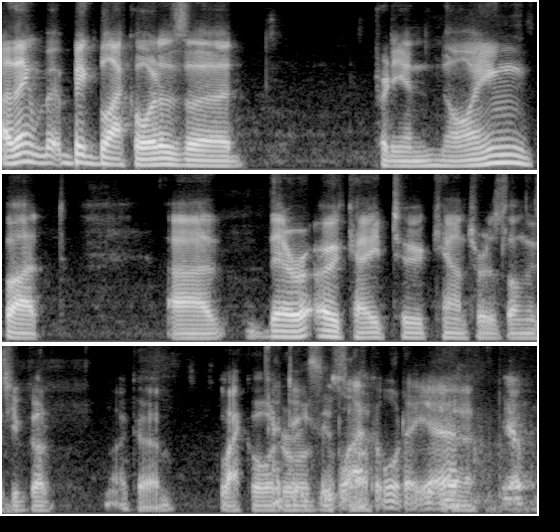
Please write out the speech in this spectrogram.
I think big black orders are pretty annoying, but uh, they're okay to counter as long as you've got like a black order of decent yourself. black order yeah, Yep.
